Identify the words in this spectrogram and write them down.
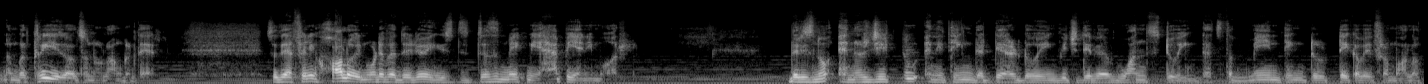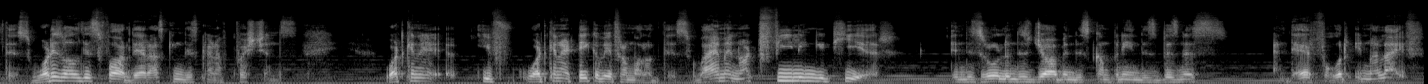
Number three is also no longer there. So they are feeling hollow in whatever they're doing. It doesn't make me happy anymore. There is no energy to anything that they are doing which they were once doing. That's the main thing to take away from all of this. What is all this for? They are asking these kind of questions what can i if what can i take away from all of this? Why am i not feeling it here in this role in this job in this company in this business and therefore in my life?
